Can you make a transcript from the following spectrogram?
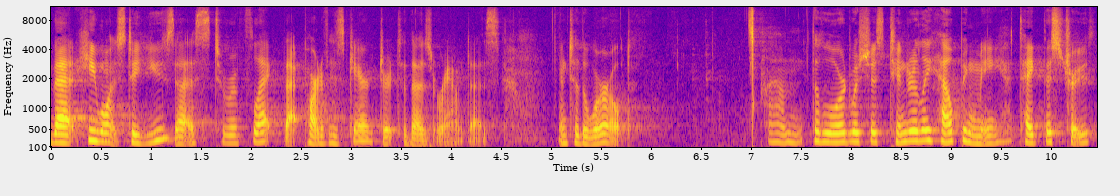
that He wants to use us to reflect that part of His character to those around us and to the world. Um, the Lord was just tenderly helping me take this truth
